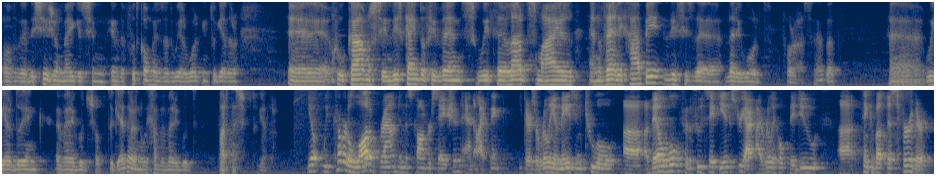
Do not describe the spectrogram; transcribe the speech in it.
of the decision makers in, in the food companies that we are working together uh, who comes in this kind of events with a large smile and very happy, this is the, the reward for us. Uh, that uh, we are doing a very good job together and we have a very good partnership together. You know, we've covered a lot of ground in this conversation, and I think there's a really amazing tool uh, available for the food safety industry. I, I really hope they do uh, think about this further.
